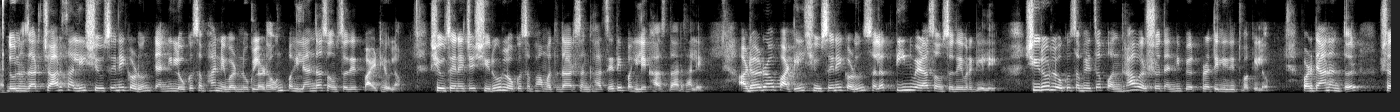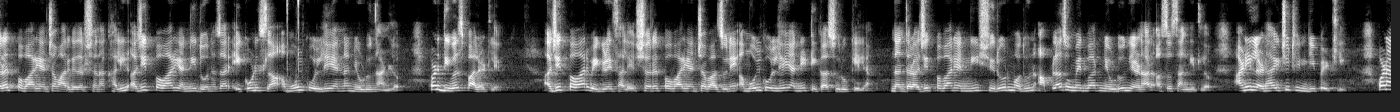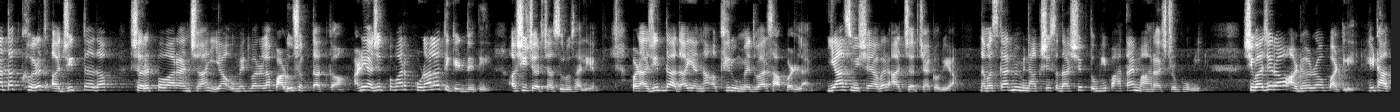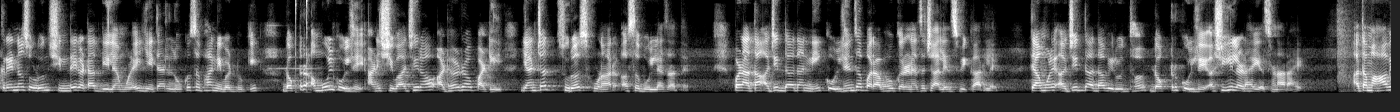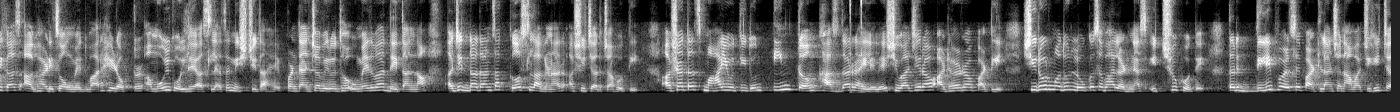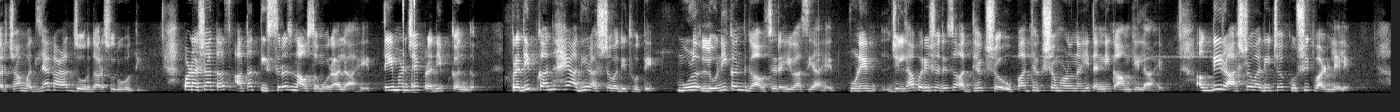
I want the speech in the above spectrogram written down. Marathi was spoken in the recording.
दोन हजार चार साली शिवसेनेकडून त्यांनी लोकसभा निवडणूक लढवून पहिल्यांदा संसदेत पाय ठेवला. शिवसेनेचे शिरूर लोकसभा मतदारसंघाचे ते पहिले खासदार झाले. आढळराव पाटील शिवसेनेकडून सलग तीन वेळा संसदेवर गेले. शिरूर लोकसभेचं पंधरा वर्ष त्यांनी प्रतिनिधित्व केलं. पण त्यानंतर शरद पवार यांच्या मार्गदर्शनाखाली अजित पवार यांनी दोन हजार एकोणीसला अमोल कोल्हे यांना निवडून आणलं. पण दिवस पालटले. अजित पवार वेगळे झाले. शरद पवार यांच्या बाजूने अमोल कोल्हे यांनी टीका सुरू केल्या. नंतर अजित पवार यांनी शिरूरमधून आपलाच उमेदवार निवडून येणार असं सांगितलं आणि लढाईची ठिणगी पेटली. पण आता खरंच अजितदादा शरद पवारांच्या या उमेदवाराला पाडू शकतात का? आणि अजित पवार कुणाला तिकीट देतील अशी चर्चा सुरू झाली आहे पण अजितदादा यांना अखेर उमेदवार सापडलाय. याच विषयावर आज चर्चा करूया. नमस्कार मी मीनाक्षी सदाशिव. तुम्ही पाहताय महाराष्ट्र भूमी. शिवाजीराव आढळराव पाटील हे ठाकरेंना सोडून शिंदे गटात गेल्यामुळे येत्या लोकसभा निवडणुकीत डॉक्टर अमोल कोल्हे आणि शिवाजीराव आढळराव पाटील यांच्यात चुरस होणार असं बोलल्या जात आहे पण आता अजितदादांनी कोल्हेंचा पराभव करण्याचं चॅलेंज स्वीकारलंय. त्यामुळे अजितदादा विरुद्ध डॉक्टर कोल्हे अशी ही लढाई असणार आहे. आता महाविकास आघाडीचा उमेदवार हे डॉक्टर अमोल कोल्हे असल्याचं निश्चित आहे. पण त्यांच्या विरुद्ध उमेदवार देताना अजितदादांचा कस लागणार अशी चर्चा होती. अशातच महायुतीतून तीन टर्म खासदार राहिलेले शिवाजीराव आढळराव पाटील शिरूरमधून लोकसभा लढण्यास इच्छुक होते. तर दिलीप वळसे पाटलांच्या नावाची ही चर्चा मधल्या काळात जोरदार सुरू होती. पण अशातच आता तिसरंच नाव समोर आलं आहे. ते म्हणजे प्रदीप कंद. प्रदीप कंद हे आधी राष्ट्रवादीत होते. मूळ लोणीकंद गावचे रहिवासी आहेत. पुणे जिल्हा परिषदेचं अध्यक्ष उपाध्यक्ष म्हणूनही त्यांनी काम केलं आहे. अगदी राष्ट्रवादीच्या कुशीत वाढलेले.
